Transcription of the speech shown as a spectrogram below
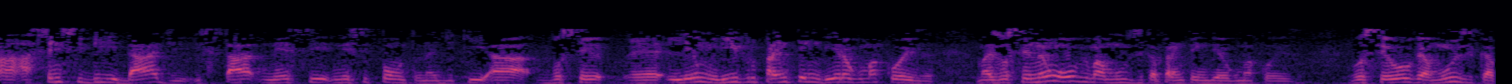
a, a sensibilidade está nesse, nesse ponto, né, de que a, você é, lê um livro para entender alguma coisa, mas você não ouve uma música para entender alguma coisa. Você ouve a música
